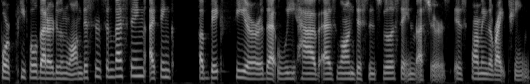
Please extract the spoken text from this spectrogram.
for people that are doing long distance investing. I think a big fear that we have as long distance real estate investors is forming the right team.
